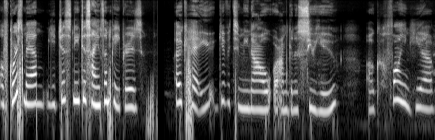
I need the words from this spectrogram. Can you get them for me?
Of course, ma'am. You just need to sign some papers. Okay, give it to me now or I'm gonna sue you. I'll fine here.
